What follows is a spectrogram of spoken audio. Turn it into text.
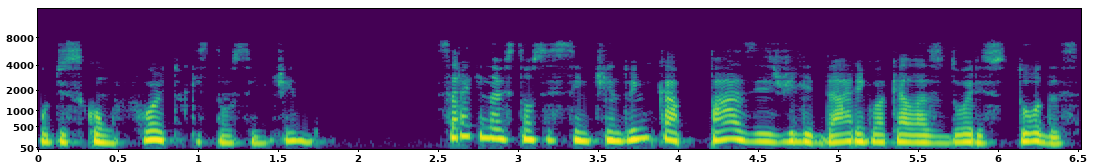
o desconforto que estão sentindo? Será que não estão se sentindo incapazes de lidarem com aquelas dores todas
